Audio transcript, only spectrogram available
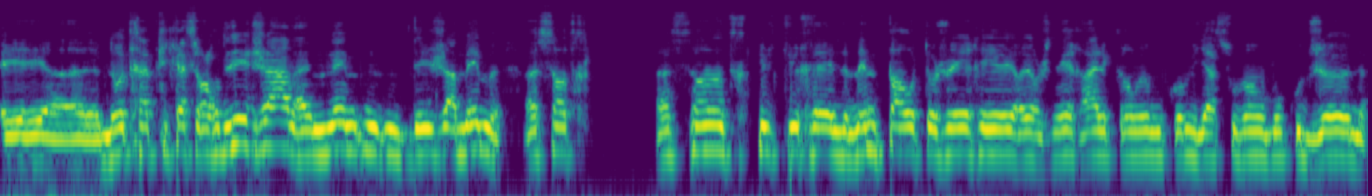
Et euh, notre implication, alors déjà, bah, même, déjà même un centre, un centre culturel, même pas autogéré en général, comme, comme il y a souvent beaucoup de jeunes,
